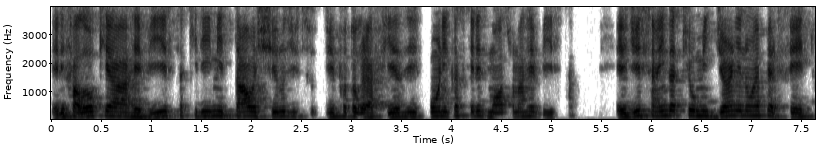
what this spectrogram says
Ele falou que a revista queria imitar o estilo de, de fotografias icônicas que eles mostram na revista. Ele disse ainda que o Midjourney não é perfeito,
